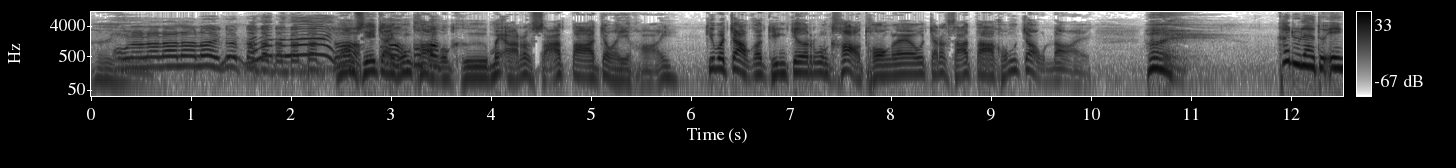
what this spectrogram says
เฮ้ยโอ้เลยเลยเลยเลยเลยความเสียใจของข้าก็คือ ไม่อาจรักษาตาเจ้าให้หาย คิดว่าเจ้ากระทิงเจอรวงข้าวทองแล้ว จะรักษาตาของเจ้าได้ เฮ้ย ข้าดูแลตัวเอง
